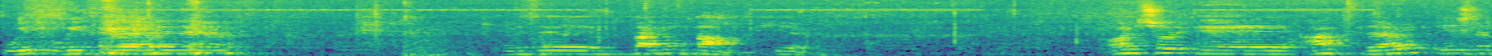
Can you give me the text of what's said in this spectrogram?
with, with, the, with the vacuum pump here. Also uh, up there is the,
